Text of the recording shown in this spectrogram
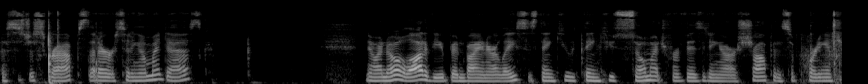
This is just scraps that are sitting on my desk. Now, I know a lot of you have been buying our laces. Thank you. Thank you so much for visiting our shop and supporting us.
